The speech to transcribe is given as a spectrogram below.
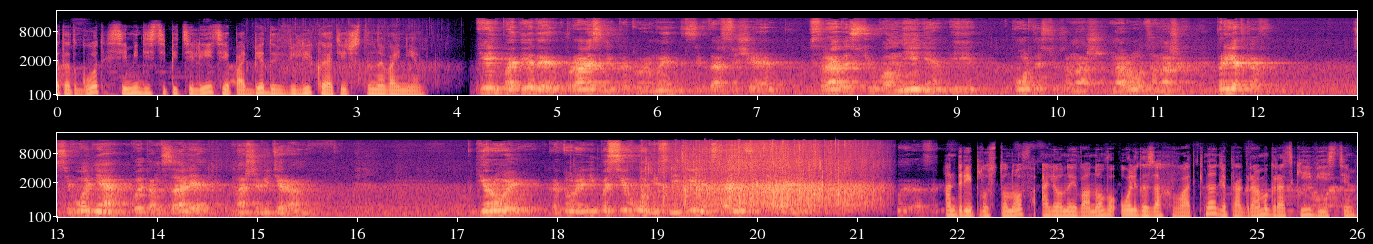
Этот год – 75-летие победы в Великой Отечественной войне. День Победы – праздник, который мы всегда встречаем с радостью, волнением и гордостью за наш народ, за наших предков. Сегодня в этом зале наши ветераны. Герои, которые и по сегодняшний день остаются в Андрей Плустунов, Алена Иванова, Ольга Захваткина для программы «Городские вести».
